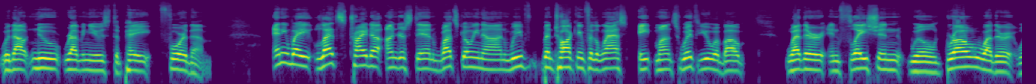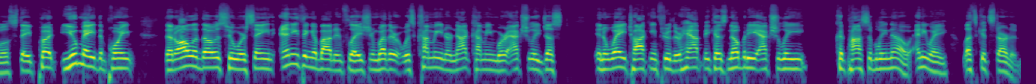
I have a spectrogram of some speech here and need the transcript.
without new revenues to pay for them. Anyway, let's try to understand what's going on. We've been talking for the last eight months with you about whether inflation will grow, whether it will stay put. You made the point that all of those who were saying anything about inflation, whether it was coming or not coming, were actually just in a way, talking through their hat because nobody actually could possibly know. Anyway, let's get started.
